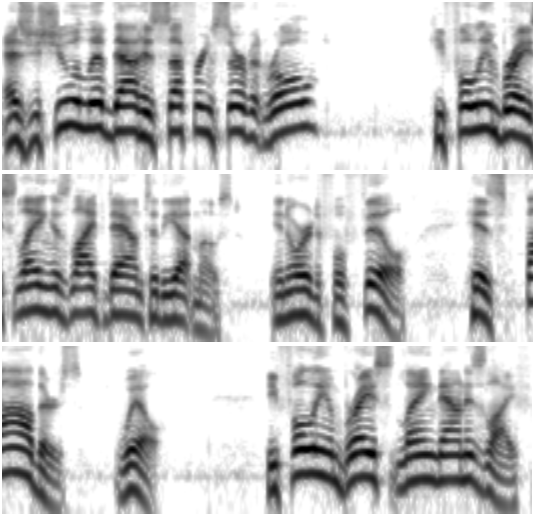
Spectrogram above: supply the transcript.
As Yeshua lived out his suffering servant role, he fully embraced laying his life down to the utmost. in order to fulfill his Father's will. He fully embraced laying down his life.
